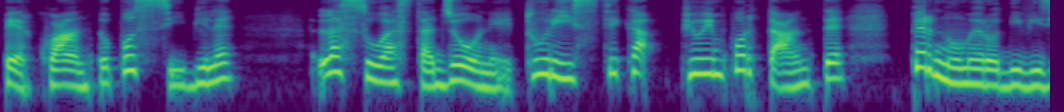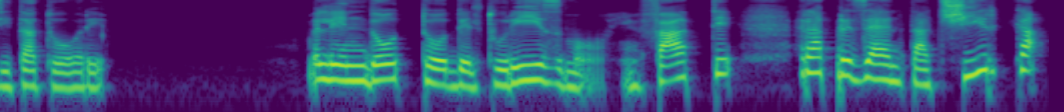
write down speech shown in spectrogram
per quanto possibile, la sua stagione turistica più importante per numero di visitatori. L'indotto del turismo, infatti, rappresenta circa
